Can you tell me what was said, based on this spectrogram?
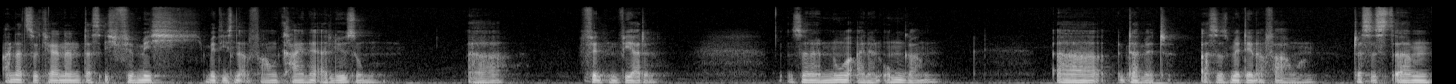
anerzukennen, dass ich für mich mit diesen Erfahrungen keine Erlösung äh, finden werde, sondern nur einen Umgang äh, damit, also mit den Erfahrungen. Das ist, ähm,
